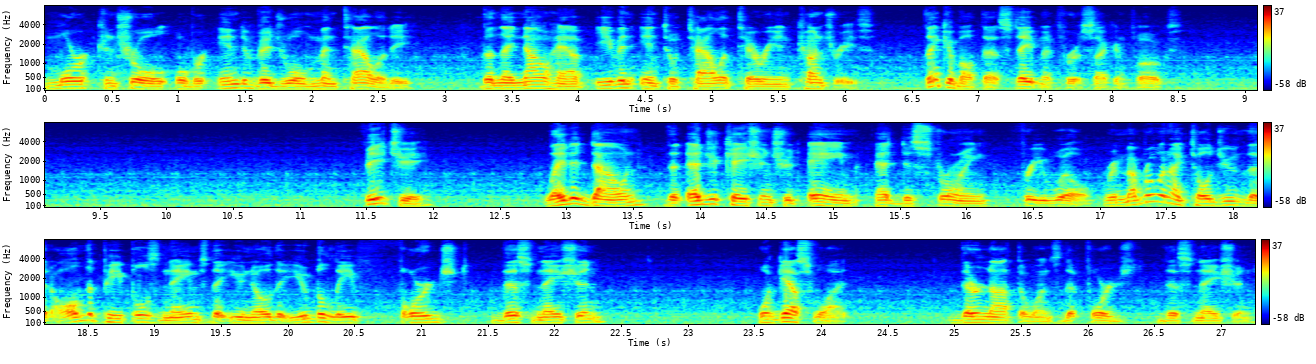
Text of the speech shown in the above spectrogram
more control over individual mentality than they now have even in totalitarian countries. Think about that statement for a second, folks. Fichte laid it down that education should aim at destroying free will. Remember when I told you that all the people's names that you know that you believe forged this nation well, guess what? they're not the ones that forged this nation.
